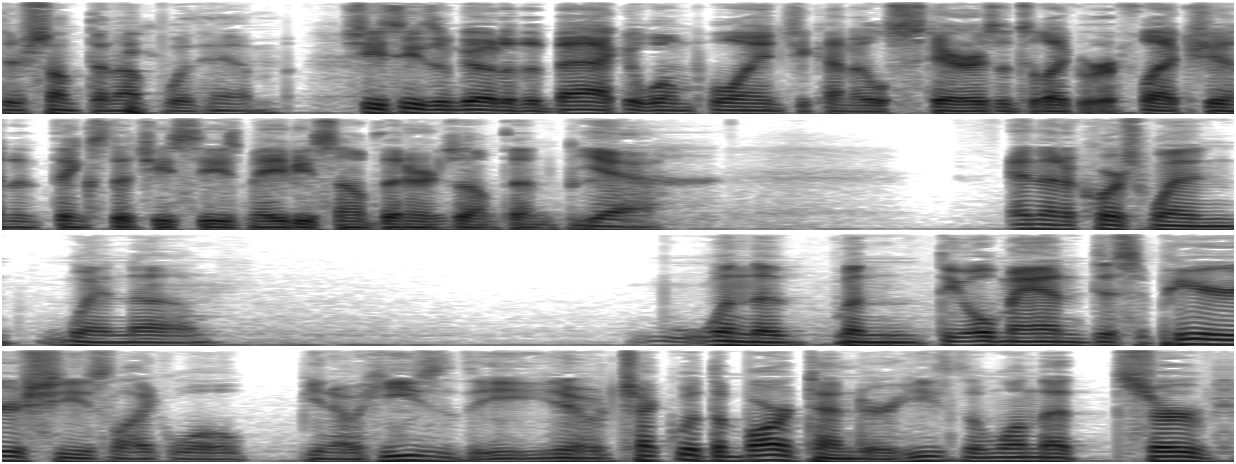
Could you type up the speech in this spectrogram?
there's something up with him. she sees him go to the back at one point. She kind of stares into like a reflection and thinks that she sees maybe something or something. Yeah. And then of course when when um when the when the old man disappears, she's like, "Well, you know, he's the you know, check with the bartender. He's the one that served,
